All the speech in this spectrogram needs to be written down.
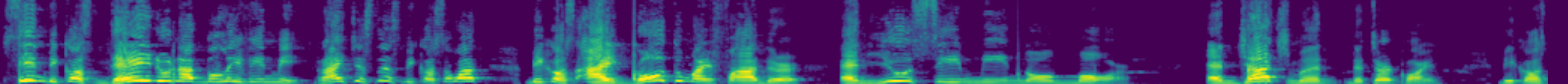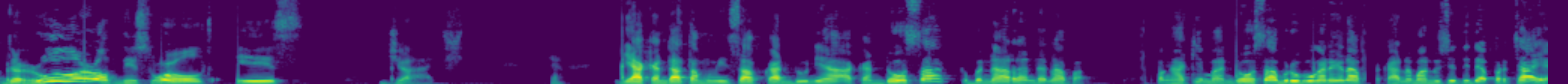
Sin because they do not believe in me. Righteousness because of what? Because I go to my Father and you see me no more. And judgment, the third point, because the ruler of this world is judged. Ya. Dia akan datang menginsafkan dunia akan dosa, kebenaran, dan apa? Penghakiman. Dosa berhubungan dengan apa? Karena manusia tidak percaya.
